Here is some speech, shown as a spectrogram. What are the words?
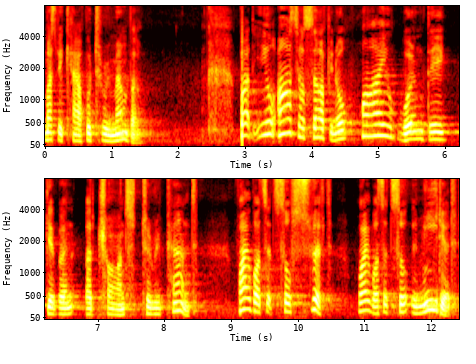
must be careful to remember. But you ask yourself, you know, why weren't they given a chance to repent? Why was it so swift? Why was it so immediate?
